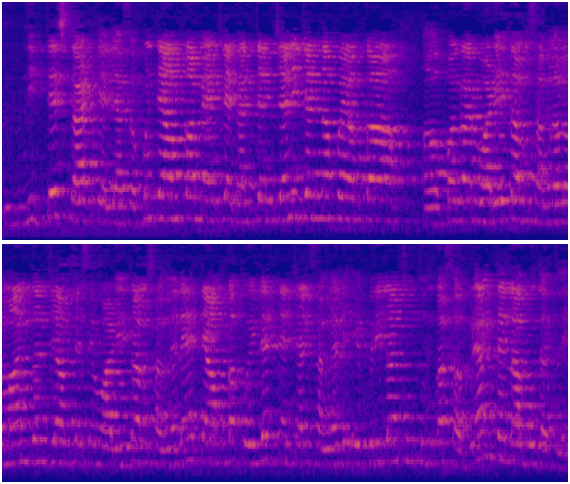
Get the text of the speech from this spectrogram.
निकते स्टार्ट केल्ले आसा पूण ते आमकां मेळटलेत आनी तेंच्यांनी जेन्ना पळय आमकां पगार वाडयता म्हणून सांगलेलो मानधन जे आमचें अशें वाडयता म्हणून सांगलेलें ते आमकां पयलेच तेंच्यांनी सांगलेलें एप्रिलांतसून तुमकां सगळ्यांक तें लागू जातलें.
